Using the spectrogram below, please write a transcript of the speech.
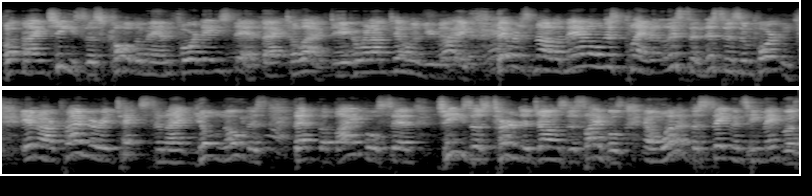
but my Jesus called a man four days dead back to life. Do you hear what I'm telling you Right. today? There is not a man on this planet. Listen, this is important. In our primary text tonight, you'll notice that the Bible said Jesus turned to John's disciples, and one of the statements he made was,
